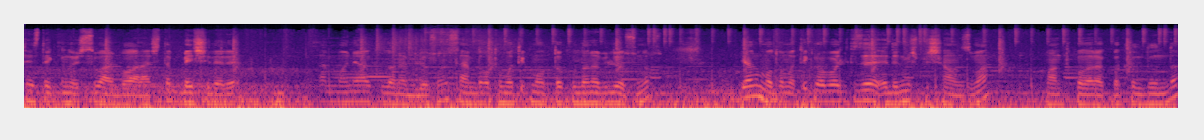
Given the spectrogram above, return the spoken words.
test teknolojisi var bu araçta. 5 ileri. Hem manuel kullanabiliyorsunuz hem de otomatik modda kullanabiliyorsunuz. Yarım otomatik robotize edilmiş bir şanzıman mantık olarak bakıldığında.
